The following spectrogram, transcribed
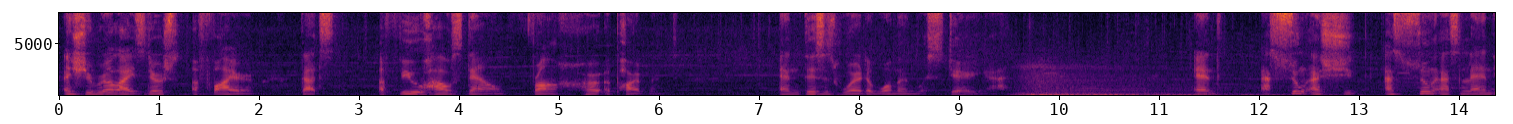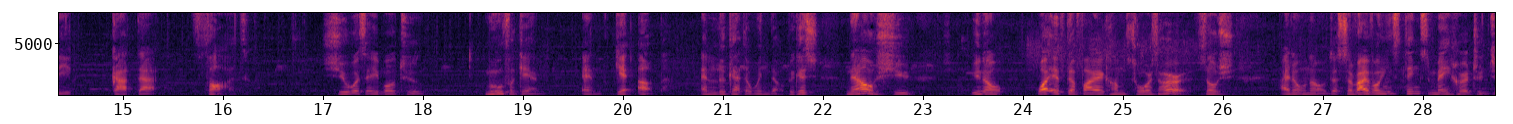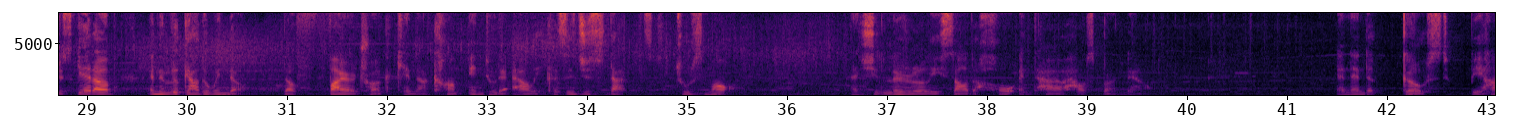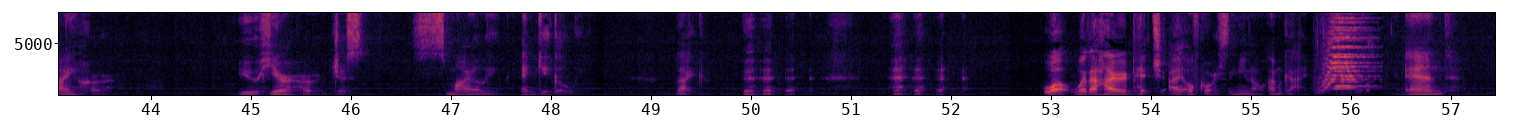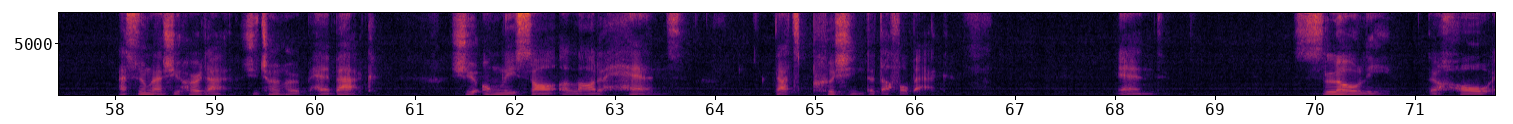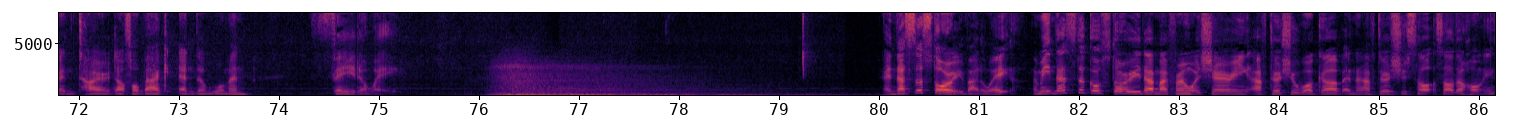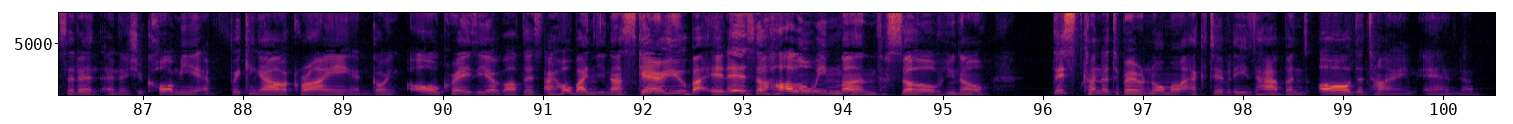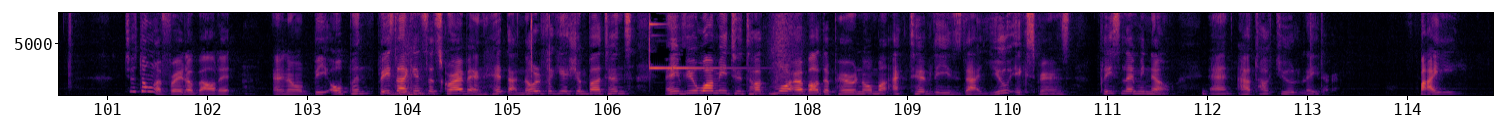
And she realized there's a fire that's a few houses down from her apartment. And this is where the woman was staring at. And as soon as she as soon as Landy got that thought, she was able to move again and get up and look at the window because now she, you know, what if the fire comes towards her? So she, I don't know. The survival instincts made her to just get up and then look out the window. The fire truck cannot come into the alley because it's just that too small. And she literally saw the whole entire house burn down. And then the ghost behind her, you hear her just smiling and giggling. Like, well, with a higher pitch. I, of course, you know, I'm a guy. And as soon as she heard that, she turned her head back. she only saw a lot of hands that's pushing the duffel bag. And slowly, the whole entire duffel bag and the woman fade away. And that's the story, by the way. I mean, that's the ghost story that my friend was sharing after she woke up and after she saw, saw the whole incident. And then she called me and freaking out, crying, and going all crazy about this. I hope I did not scare you, but it is the Halloween month. So, you know, this kind of paranormal activities happens all the time. And uh, just don't afraid about it and uh, be open. Please like and subscribe and hit that notification buttons. And if you want me to talk more about the paranormal activities that you experience, please let me know. And I'll talk to you later. Bye.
